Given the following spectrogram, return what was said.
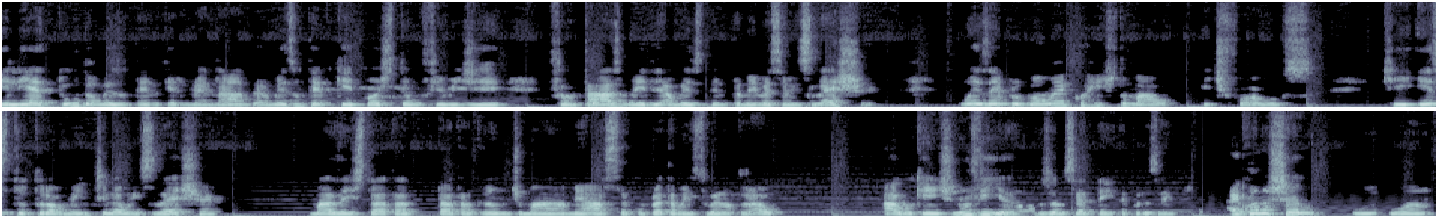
Ele é tudo ao mesmo tempo que ele não é nada, ao mesmo tempo que ele pode ter um filme de fantasma, ele ao mesmo tempo também vai ser um slasher. Um exemplo bom é Corrente do Mal, It Follows, que estruturalmente ele é um slasher, mas a gente está tá, tá tratando de uma ameaça completamente sobrenatural, algo que a gente não via nos anos 70, por exemplo. Aí quando chega o, o an-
